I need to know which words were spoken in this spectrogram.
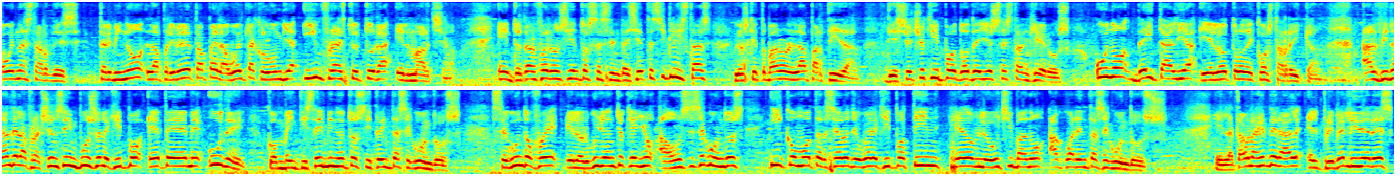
buenas tardes. Terminó la primera etapa de la Vuelta a Colombia Infraestructura en marcha. En total fueron 167 ciclistas los que tomaron la partida. 18 equipos, dos de ellos extranjeros, uno de Italia y el otro de Costa Rica. Al final de la fracción se impuso el equipo EPM UNE con 26 minutos y 30 segundos. Segundo fue el Orgullo Antioqueño a 11 segundos y como tercero llegó el equipo Team GW Chimano a 40 segundos. En la tabla general, el primer líder es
